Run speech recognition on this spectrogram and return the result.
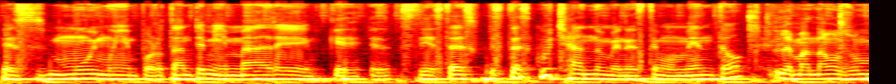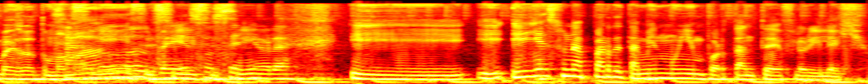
es muy, muy importante. Mi madre, que si está, está escuchándome en este momento, Le mandamos un beso a tu mamá. Saludos, Sí, sí, sí, besos, sí, sí. señora. Y, y- y ella es una parte también muy importante de Florilegio.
